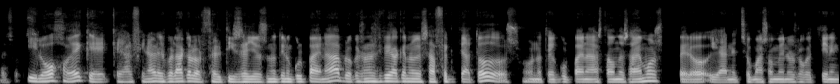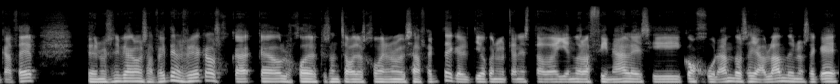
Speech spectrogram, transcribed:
Eso es. Y luego, joder, que, que al final es verdad que los Celtics ellos no tienen culpa de nada, pero que eso no significa que no les afecte a todos, o no tienen culpa de nada hasta donde sabemos, pero y han hecho más o menos lo que tienen que hacer, pero no significa que no les afecte, no significa que a los, que a los jugadores que son chavales jóvenes no les afecte, que el tío con el que han estado yendo a las finales y conjurándose y hablando y no sé qué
